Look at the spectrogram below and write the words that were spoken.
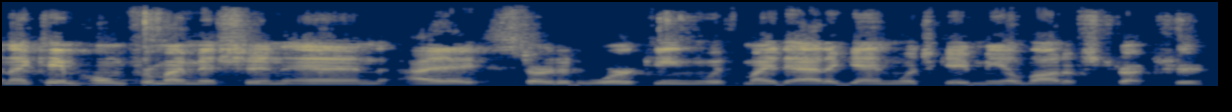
And I came home from my mission and I started working with my dad again, which gave me a lot of structure.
